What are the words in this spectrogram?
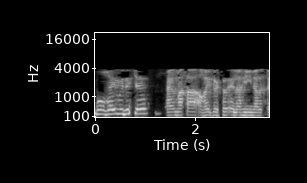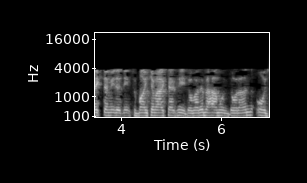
موقعی بوده که مثلا آقای دکتر الهی اینا رو سکته می‌دادین تو بانک مرکزی دوباره به همون دوران اوج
